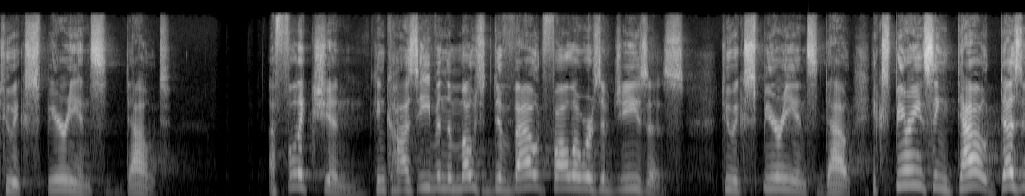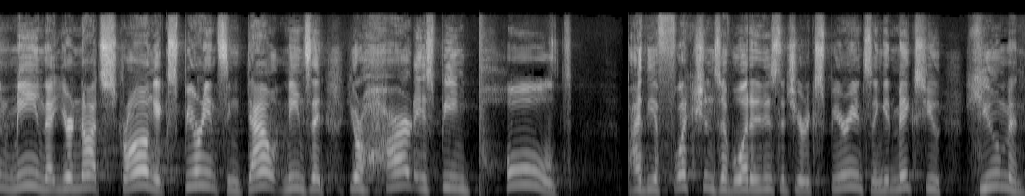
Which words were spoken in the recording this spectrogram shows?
to experience doubt. Affliction can cause even the most devout followers of Jesus to experience doubt. Experiencing doubt doesn't mean that you're not strong. Experiencing doubt means that your heart is being pulled by the afflictions of what it is that you're experiencing. It makes you human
